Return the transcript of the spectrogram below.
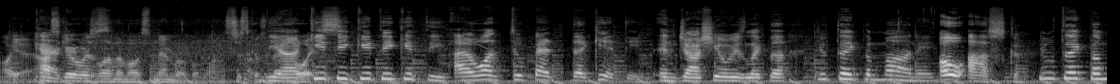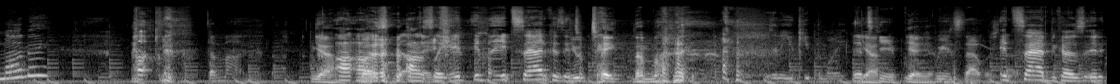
Oh yeah, Oscar was one of the most memorable ones, just because of The that voice. kitty, kitty, kitty. I want to pet the kitty. And Josh, he always like the, you take the money. Oh, Oscar. You take the money? Uh, The money. Yeah. uh, but honestly, it, it, it's sad because it's you take the money. Isn't it you keep the money? It's Yeah, keep. yeah, yeah. We established it's sad because it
